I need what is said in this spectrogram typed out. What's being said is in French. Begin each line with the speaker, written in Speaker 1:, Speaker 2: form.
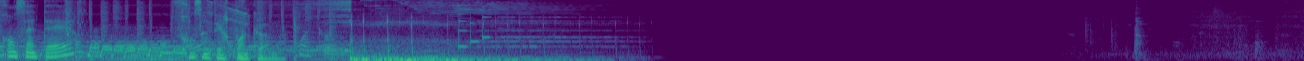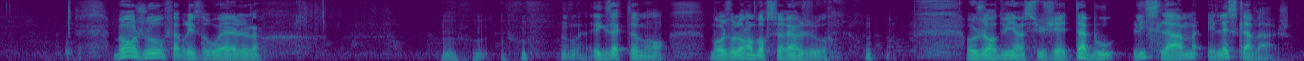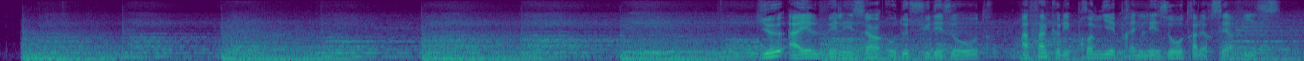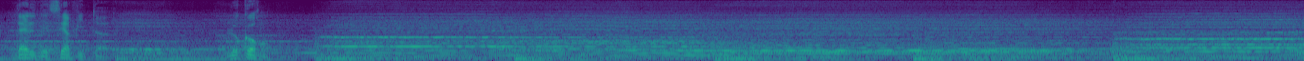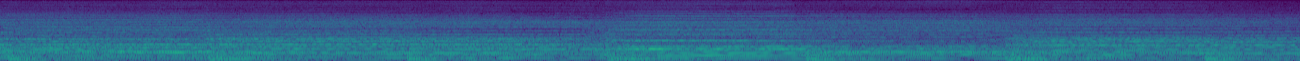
Speaker 1: France Inter,
Speaker 2: franceinter.com
Speaker 3: Bonjour Fabrice Drouel. Exactement. Bon, je vous le rembourserai un jour. Aujourd'hui, un sujet tabou, l'islam et l'esclavage. Dieu a élevé les uns au-dessus des autres afin que les premiers prennent les autres à leur service, tels des serviteurs. Le Coran.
